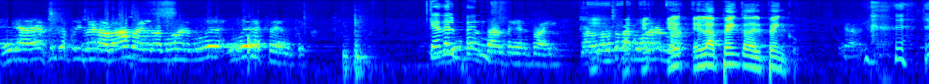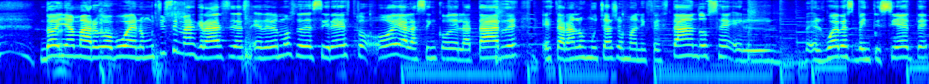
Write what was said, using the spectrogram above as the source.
ella es la primera dama y una mujer muy, muy decente. ¿Qué del penco? En el país. Para nosotros las mujeres es, es la penca del penco. Doña Margot, bueno, muchísimas gracias. Eh, debemos de decir esto, hoy a las 5 de la tarde estarán los muchachos manifestándose el, el jueves 27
